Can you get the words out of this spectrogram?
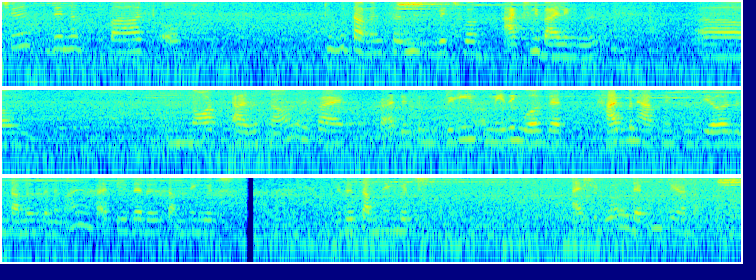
just been a part of two Tamil films which were actually bilinguals. Um, not as of now, but if I, if I there's some really amazing work that has been happening since years in Tamil cinema, if I feel that there is something which is something which I should would definitely love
